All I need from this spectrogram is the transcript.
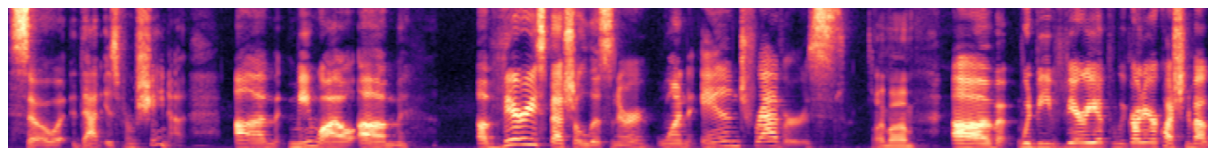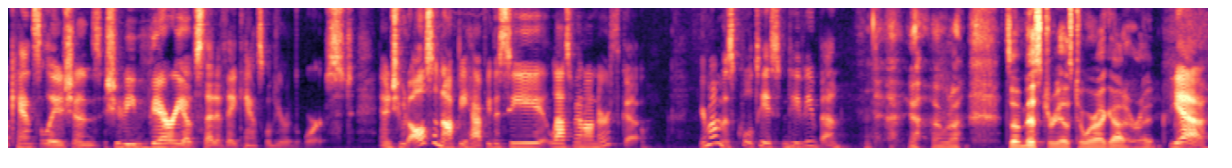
so that is from Shayna um, meanwhile um, a very special listener one Ann Travers Hi, Mom. um, would be very regarding our question about cancellations. She would be very upset if they canceled "You're the Worst," and she would also not be happy to see "Last Man on Earth" go. Your mom has cool taste in TV, Ben. Yeah, I'm, uh, it's a mystery as to where I got it, right? Yeah,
